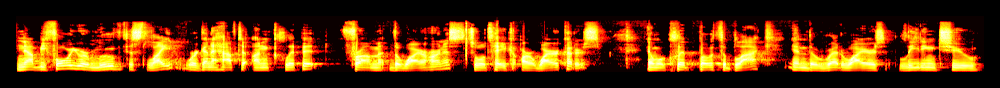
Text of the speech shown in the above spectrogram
Now before we remove this light, we're gonna have to unclip it from the wire harness. So we'll take our wire cutters and we'll clip both the black and the red wires leading to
